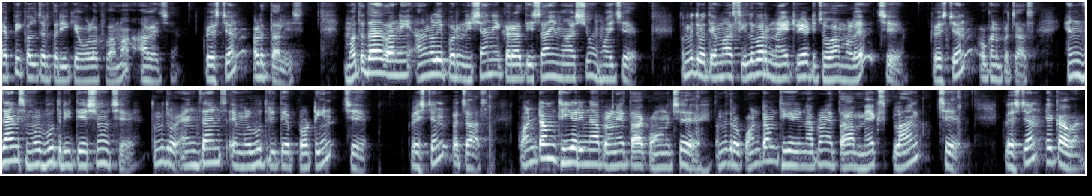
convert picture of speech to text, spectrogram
એપિકલ્ચર તરીકે ઓળખવામાં આવે છે. ક્વેશ્ચન અડતાલીસ. મતદાતાની આંગળી પર નિશાની કરાતી શાહીમાં શું હોય છે? તો મિત્રો તેમાં સિલ્વર નાઇટ્રેટ જોવા મળે છે. ક્વેશ્ચન ઓગણપચાસ. એન્ઝાઇમ્સ મૂળભૂત રીતે શું છે? તો મિત્રો એન્ઝાઇમ્સ એ મૂળભૂત રીતે પ્રોટીન છે. ક્વેશ્ચન પચાસ. ક્વોન્ટમ થિયરીના પ્રણેતા કોણ છે? તો મિત્રો ક્વોન્ટમ થિયરીના પ્રણેતા મેક્સ પ્લાન્ક છે. ક્વેશ્ચન એકાવન.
